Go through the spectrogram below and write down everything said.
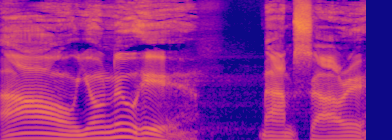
Oh, you're new here. I'm sorry.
